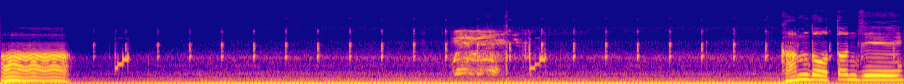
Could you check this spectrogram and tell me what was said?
아, 아, 아. 왜, 왜? 감도 어떤지.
